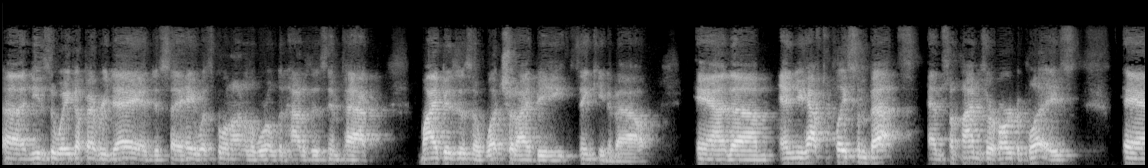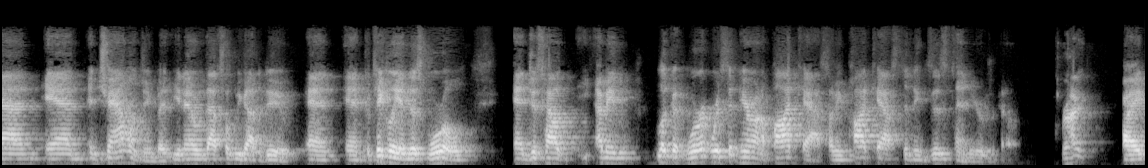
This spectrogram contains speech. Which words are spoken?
uh, needs to wake up every day and just say, hey, what's going on in the world and how does this impact my business and what should I be thinking about? And, um, and you have to play some bets. And sometimes they're hard to place and and and challenging. But you know that's what we got to do, and and particularly in this world, and just how I mean, look at we're we're sitting here on a podcast. I mean, podcasts didn't exist ten years ago, right? Right,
